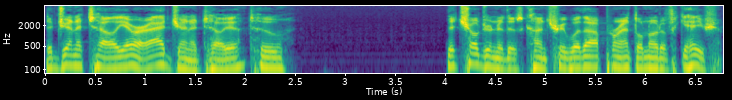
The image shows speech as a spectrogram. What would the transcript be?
the genitalia or add genitalia to the children of this country without parental notification.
